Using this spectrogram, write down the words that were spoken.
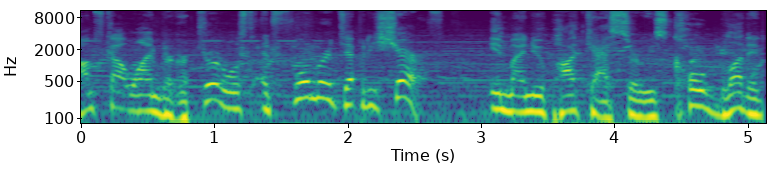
I'm Scott Weinberger, journalist and former deputy sheriff. In my new podcast series, Cold Blooded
